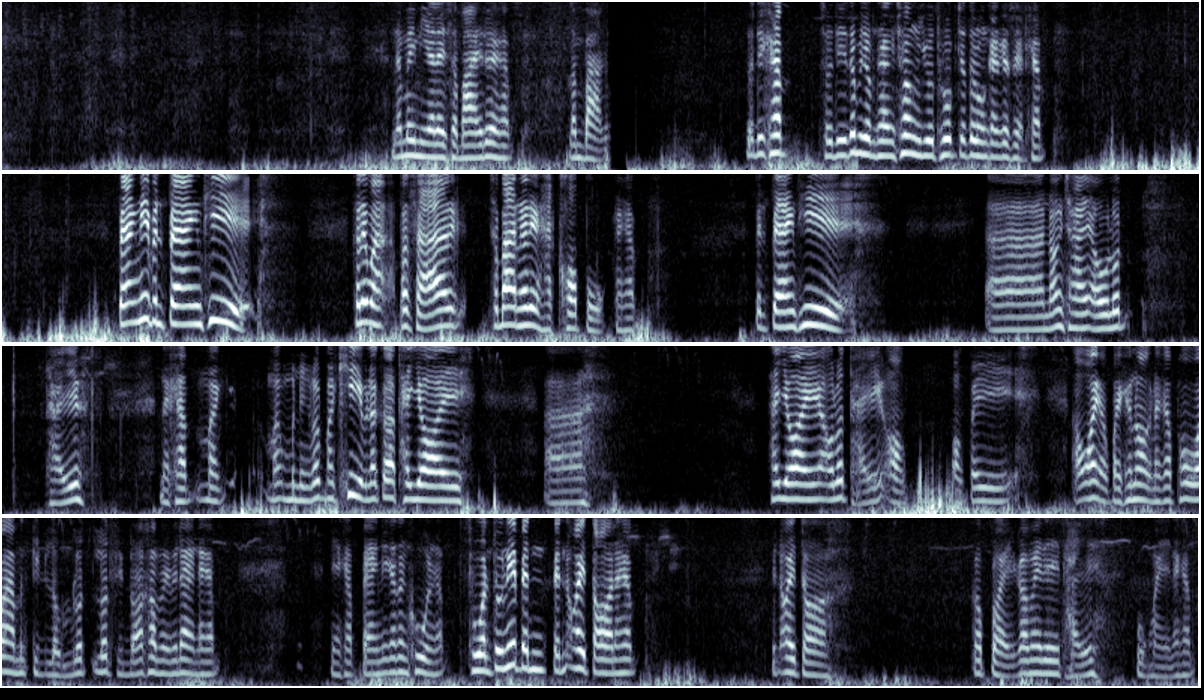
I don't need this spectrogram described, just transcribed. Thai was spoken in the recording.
และไม่มีอะไรสบายด้วยครับลำบาก สวัสดีครับ สวัสดีท่านผู้ชมทางช่อง YouTube จตุรงการเกษตรครับ แปลงนี้เป็นแปลงที่เขาเรียกว่าภาษาชาวบ้านเขาเรียกหักคอปลูกนะครับ เป็นแปลงที่น้องชายเอารถ ไถนะครับมามาหนึ่งรถมาคีบแล้วก็ทยอยอาทยอยเอารถไถออกออกไปเอาอ้อยออกไปข้างนอกนะครับ เพราะว่ามันติดหล่มรถรถสิบล้อเข้าไปไม่ได้นะครับเนี่ยครับแปลงนี้ก็ทั้งคู่นะครับ ส่วนตรงนี้เป็นเป็นอ้อยตอนะครับ เป็นอ้อยตอก็ปล่อยก็ไม่ได้ไถปลูกใหม่นะครับ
